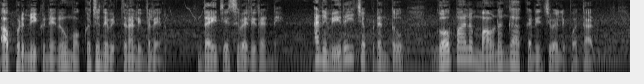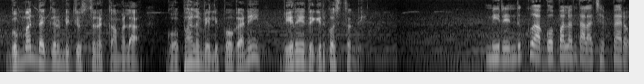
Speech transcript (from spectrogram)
అప్పుడు మీకు నేను మొక్కజొన్న విత్తనాలు ఇవ్వలేను. దయచేసి వెళ్ళిరండి. అని వీరయ్య చెప్పడంతో గోపాలం మౌనంగా అక్కడి నుంచి వెళ్ళిపోతాడు. గుమ్మం దగ్గరుండి చూస్తున్న కమల గోపాలం వెళ్ళిపోగానే వీరయ్య దగ్గరికి వస్తుంది. మీరెందుకు ఆ గోపాలంతో అలా చెప్పారో?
